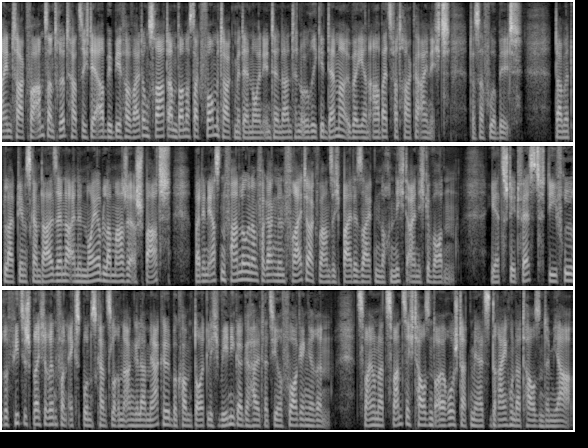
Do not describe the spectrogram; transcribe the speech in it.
Einen Tag vor Amtsantritt hat sich der RBB-Verwaltungsrat am Donnerstagvormittag mit der neuen Intendantin Ulrike Demmer über ihren Arbeitsvertrag geeinigt. Das erfuhr Bild. Damit bleibt dem Skandalsender eine neue Blamage erspart. Bei den ersten Verhandlungen am vergangenen Freitag waren sich beide Seiten noch nicht einig geworden. Jetzt steht fest, die frühere Vizesprecherin von Ex-Bundeskanzlerin Angela Merkel bekommt deutlich weniger Gehalt als ihre Vorgängerin. 220.000 Euro statt mehr als 300.000 im Jahr.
